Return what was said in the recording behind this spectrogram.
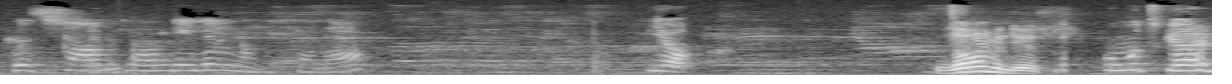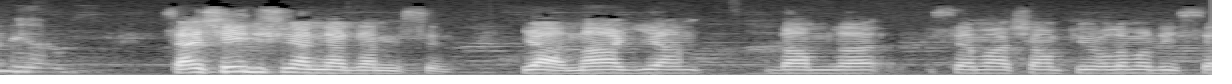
Kız şampiyon gelir mi bu sene? Yok. Zor mu diyorsun? Umut görmüyorum. Sen şey düşünenlerden misin? Ya Nagihan, Damla, Sema şampiyon olamadıysa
